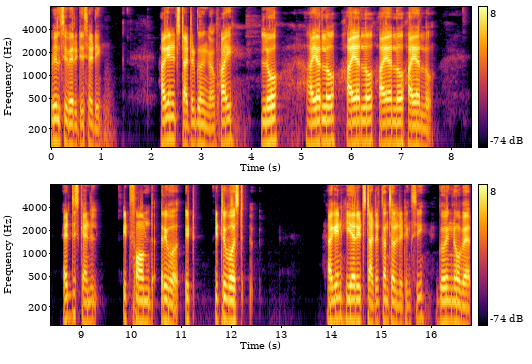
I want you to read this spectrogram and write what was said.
We'll see where it is heading. Again it started going up. High low higher low higher low higher low higher low. At this candle it formed reverse it it reversed again here it started consolidating. See going nowhere.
